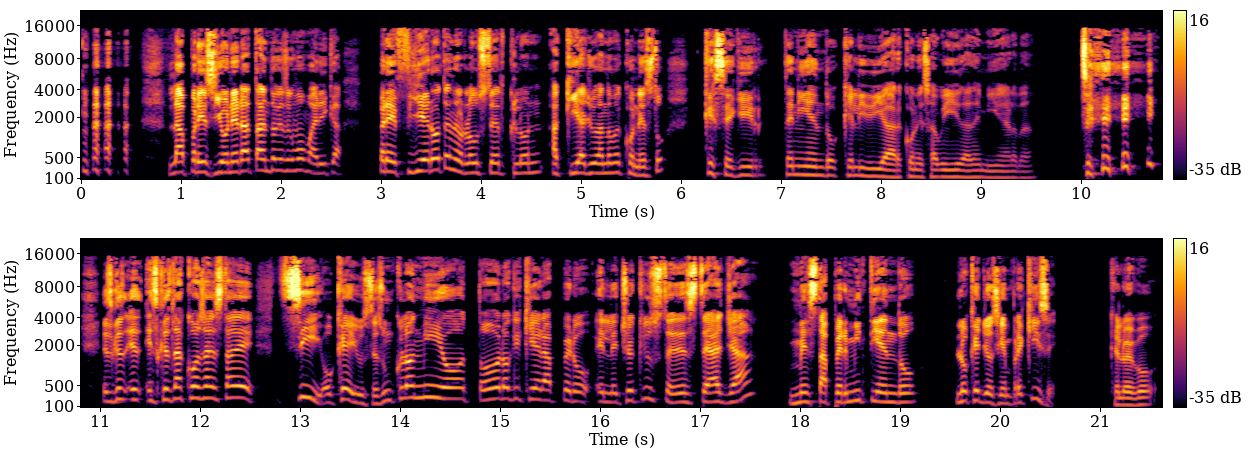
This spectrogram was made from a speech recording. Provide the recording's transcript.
la presión era tanto que es como, marica, prefiero tenerlo a usted, clon, aquí ayudándome con esto, que seguir teniendo que lidiar con esa vida de mierda. es, que, es, es que es la cosa esta de, sí, ok, usted es un clon mío, todo lo que quiera, pero el hecho de que usted esté allá me está permitiendo lo que yo siempre quise. Que luego,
